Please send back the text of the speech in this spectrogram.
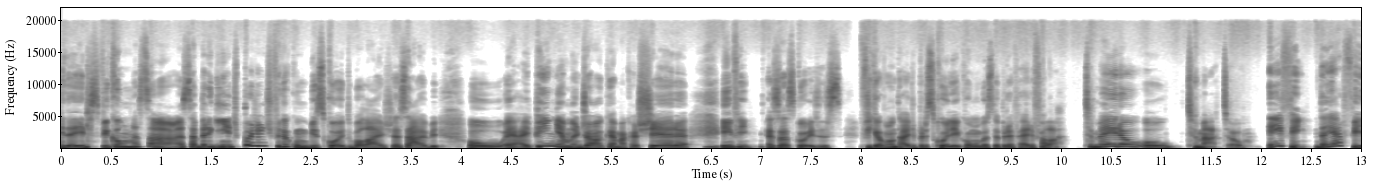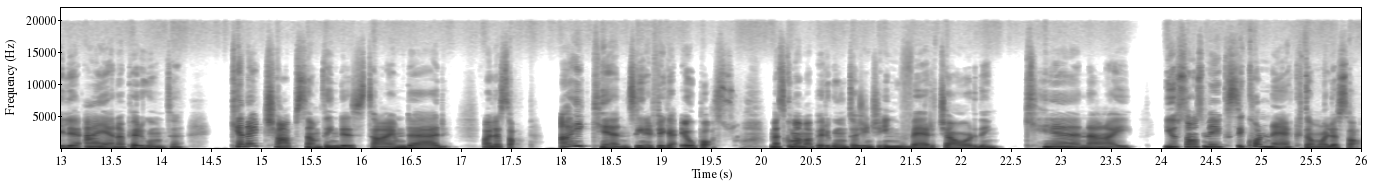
E daí eles ficam nessa essa briguinha, tipo a gente fica com biscoito, bolacha, sabe? Ou é aipinha, mandioca, macaxeira, enfim, essas coisas. Fique à vontade para escolher como você prefere falar. Tomato ou tomato. Enfim, daí a filha, a Anna, pergunta: Can I chop something this time, Dad? Olha só, I can significa eu posso. Mas como é uma pergunta, a gente inverte a ordem. Can I? E os sons meio que se conectam, olha só.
